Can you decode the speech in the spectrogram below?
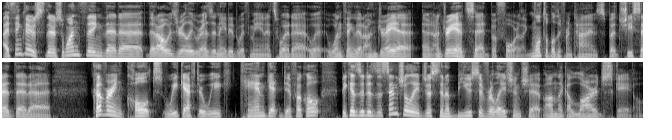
I think there's there's one thing that uh that always really resonated with me and it's what uh what, one thing that Andrea and Andrea had said before like multiple different times but she said that uh covering cults week after week can get difficult because it is essentially just an abusive relationship on like a large scale.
